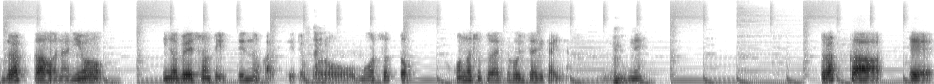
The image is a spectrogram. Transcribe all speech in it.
ドラッカーは何をイノベーションと言ってるのかっていうところを、もうちょっと、ほんのちょっとだけ掘り下げたいなと思いますね。ドラッカーって、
